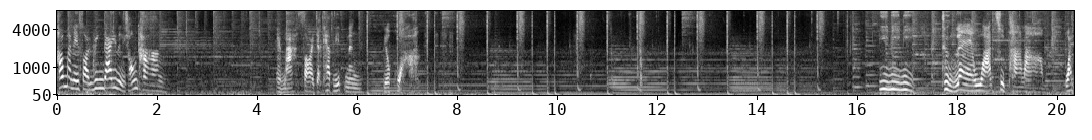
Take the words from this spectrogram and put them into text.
เข้ามาในซอยวิ่งได้หนึ่งช่องทาง เห็นไหมซอยจะแคบนิดนึงเลี้ยวขวานี่นี่นี่ ถึงแล้ววัดสุทธาราม วัด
